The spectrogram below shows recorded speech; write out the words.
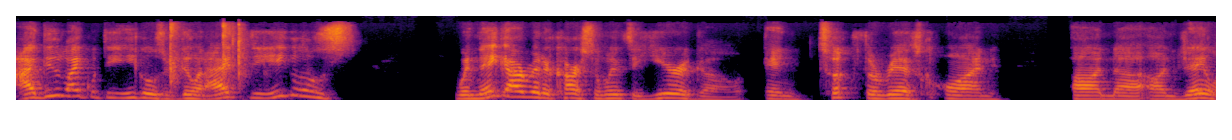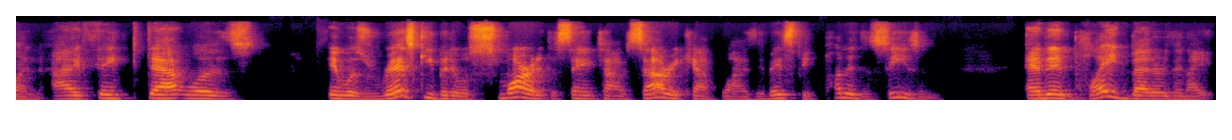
I do like what the Eagles are doing. I the Eagles when they got rid of Carson Wentz a year ago and took the risk on on uh, on Jalen, I think that was it was risky, but it was smart at the same time, salary cap wise. They basically punted the season and then played better than I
